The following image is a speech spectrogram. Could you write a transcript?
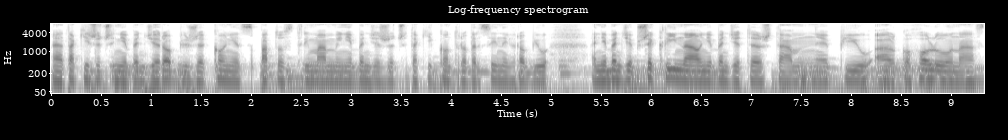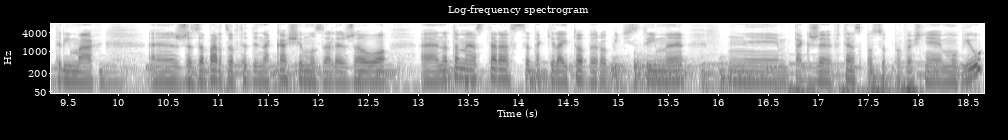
e, takich rzeczy nie będzie robił, że koniec z pato streamami, nie będzie rzeczy takich kontrowersyjnych robił, nie będzie przeklinał, nie będzie też tam e, pił alkoholu na streamach, e, że za bardzo wtedy na kasie mu zależało. E, natomiast teraz chce takie lightowe robić streamy, e, także w ten sposób właśnie mówił.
